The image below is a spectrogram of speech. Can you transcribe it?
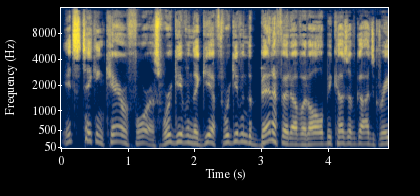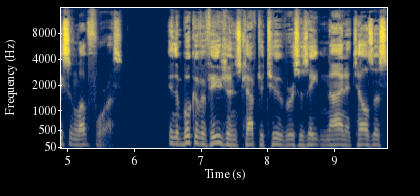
it's taken care of for us. We're given the gift. We're given the benefit of it all because of God's grace and love for us. In the book of Ephesians, chapter 2, verses 8 and 9, it tells us,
